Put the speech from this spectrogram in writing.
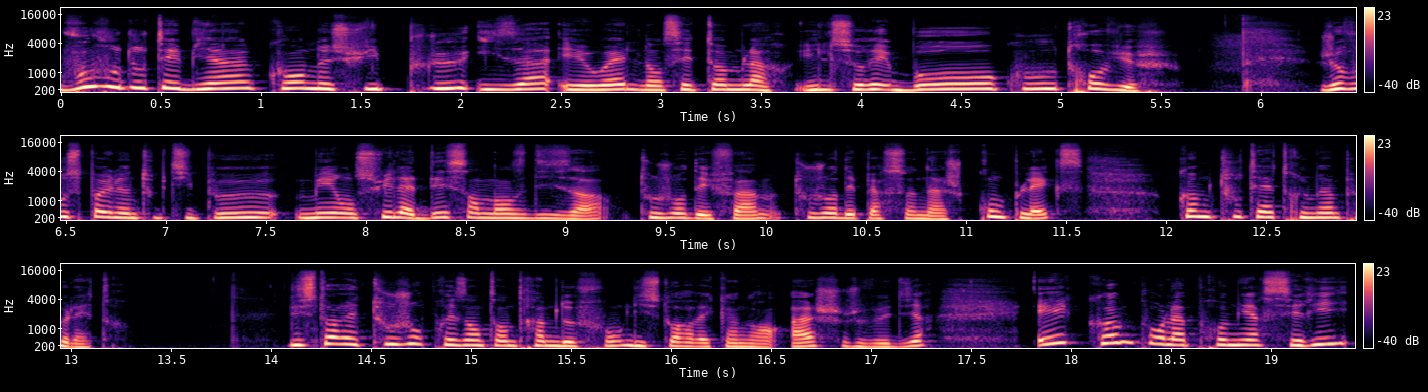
Vous vous doutez bien qu'on ne suit plus Isa et Oel dans ces tomes-là, ils seraient beaucoup trop vieux. Je vous spoil un tout petit peu, mais on suit la descendance d'Isa, toujours des femmes, toujours des personnages complexes, comme tout être humain peut l'être. L'histoire est toujours présente en trame de fond, l'histoire avec un grand H, je veux dire. Et comme pour la première série,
